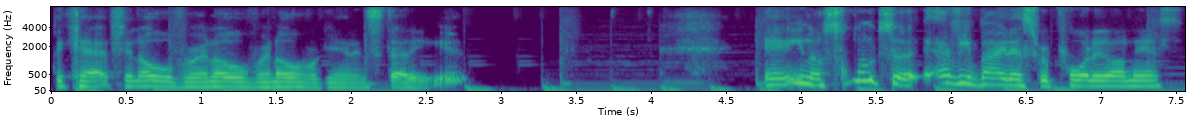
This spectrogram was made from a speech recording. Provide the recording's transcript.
the caption over and over and over again and studying it. And you know, salute to everybody that's reported on this.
